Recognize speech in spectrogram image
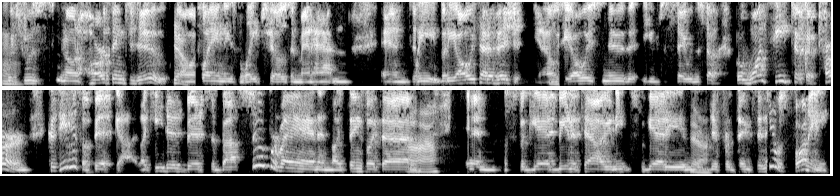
mm. which was, you know, a hard thing to do, yeah. you know, playing these late shows in Manhattan. And he, but he always had a vision, you know, he always knew that he would stay with the stuff. But once he took a turn, because he was a bit guy, like he did bits about Superman and like things like that. Uh-huh. And, and spaghetti, being Italian, eating spaghetti and yeah. different things. And it was funny.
